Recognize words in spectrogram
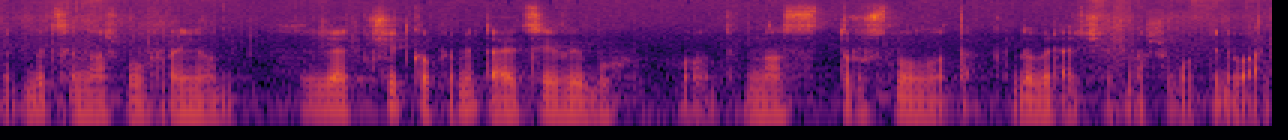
якби це наш був район. Я чітко пам'ятаю цей вибух. От, нас труснуло так добряче в нашому підвалі.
